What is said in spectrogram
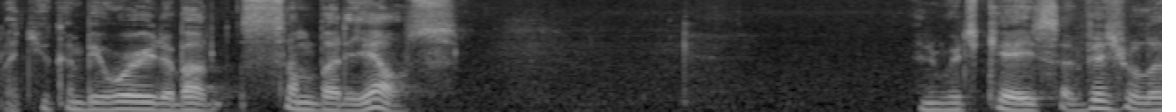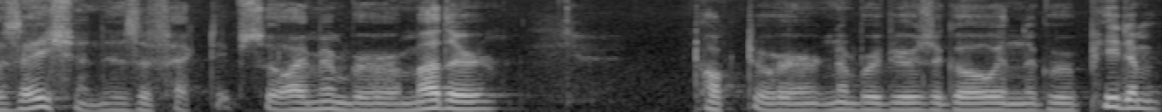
But you can be worried about somebody else in which case a visualization is effective. So I remember her mother talked to her a number of years ago in the group Pedam,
